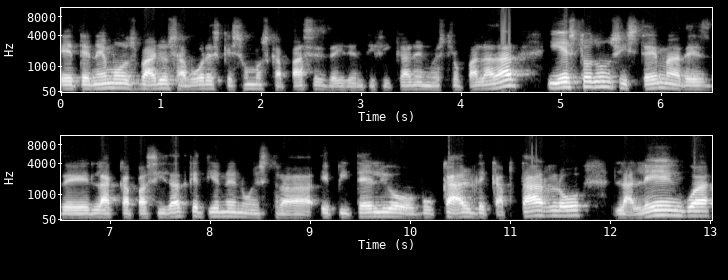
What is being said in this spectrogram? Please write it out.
Eh, tenemos varios sabores que somos capaces de identificar en nuestro paladar y es todo un sistema desde la capacidad que tiene nuestra epitelio bucal de captarlo, la lengua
